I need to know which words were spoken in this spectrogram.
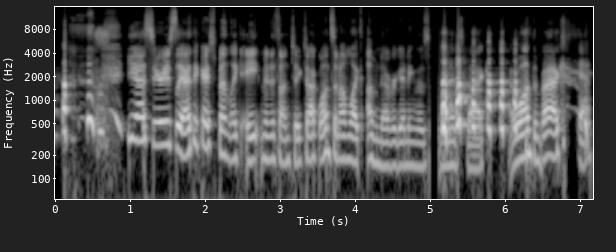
yeah, seriously. I think I spent like eight minutes on TikTok once, and I'm like, I'm never getting those minutes back. I want them back. Yeah.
